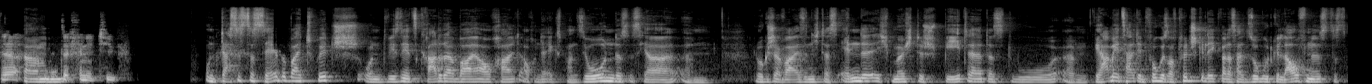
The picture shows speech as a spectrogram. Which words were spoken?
Ja, ähm, definitiv. Und das ist dasselbe bei Twitch. Und wir sind jetzt gerade dabei, auch halt auch in der Expansion. Das ist ja ähm, logischerweise nicht das Ende. Ich möchte später, dass du. Ähm, wir haben jetzt halt den Fokus auf Twitch gelegt, weil das halt so gut gelaufen ist, dass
